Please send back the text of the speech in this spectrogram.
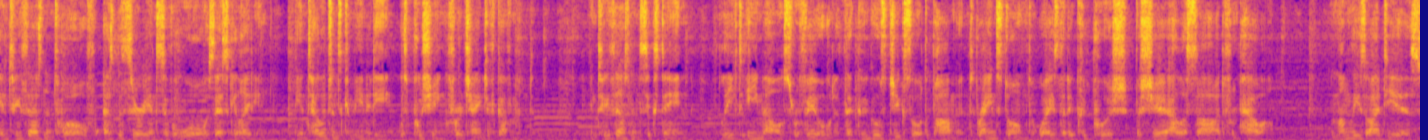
In 2012, as the Syrian civil war was escalating, the intelligence community was pushing for a change of government. In 2016, leaked emails revealed that Google's Jigsaw department brainstormed ways that it could push Bashar al Assad from power. Among these ideas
